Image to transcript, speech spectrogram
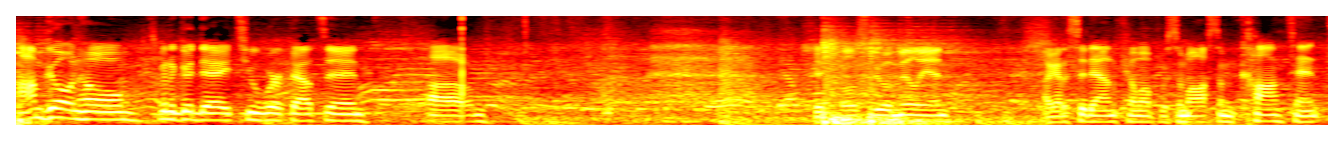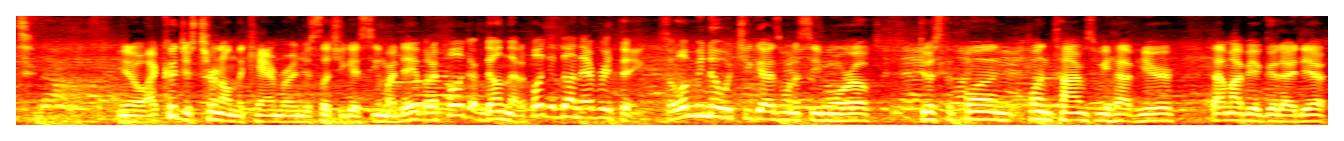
I'm going home. It's been a good day, two workouts in. Um, getting closer to a million. I gotta sit down and come up with some awesome content. You know, I could just turn on the camera and just let you guys see my day, but I feel like I've done that. I feel like I've done everything. So let me know what you guys wanna see more of. Just the fun, fun times we have here. That might be a good idea.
